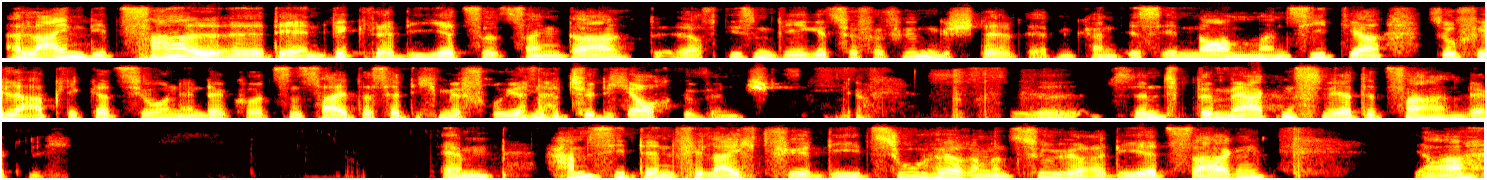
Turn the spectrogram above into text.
allein die Zahl äh, der Entwickler, die jetzt sozusagen da äh, auf diesem Wege zur Verfügung gestellt werden können, ist enorm. Man sieht ja so viele Applikationen in der kurzen Zeit, das hätte ich mir früher natürlich auch gewünscht. Ja. Das äh, sind bemerkenswerte Zahlen, wirklich. Ähm, haben Sie denn vielleicht für die Zuhörerinnen und Zuhörer, die jetzt sagen, ja,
